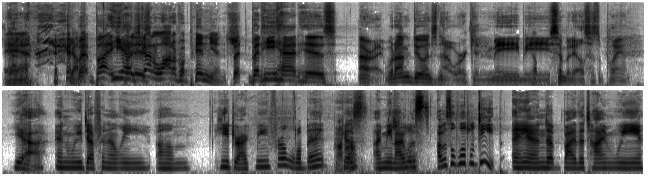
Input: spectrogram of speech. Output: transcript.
And But but he had but he's his, got a lot of opinions. but but he had his. All right, what I'm doing's not working. Maybe somebody else has a plan. Yeah, and we definitely um he dragged me for a little bit because I mean I was I was a little deep. And by the time we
